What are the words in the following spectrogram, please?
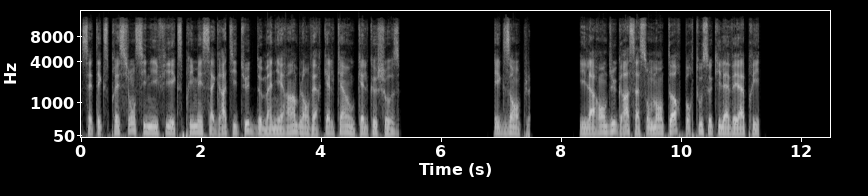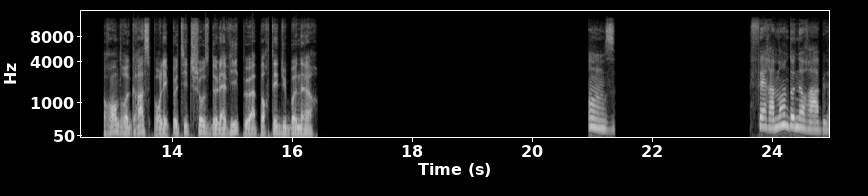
Cette expression signifie exprimer sa gratitude de manière humble envers quelqu'un ou quelque chose. Exemple. Il a rendu grâce à son mentor pour tout ce qu'il avait appris. Rendre grâce pour les petites choses de la vie peut apporter du bonheur. 11. Faire amende honorable.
